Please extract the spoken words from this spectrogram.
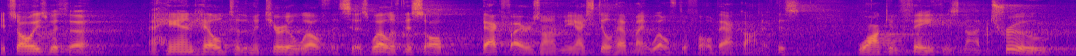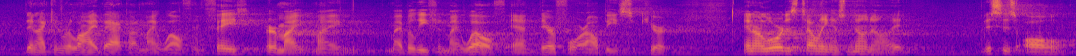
It's always with a, a hand held to the material wealth that says, well, if this all backfires on me, I still have my wealth to fall back on. If this walk in faith is not true, then I can rely back on my wealth and faith, or my, my, my belief in my wealth, and therefore I'll be secure. And our Lord is telling us no, no, it, this is all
